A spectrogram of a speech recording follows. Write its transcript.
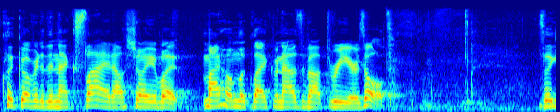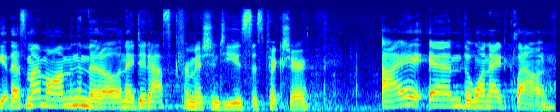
click over to the next slide, I'll show you what my home looked like when I was about three years old. So yeah, that's my mom in the middle, and I did ask permission to use this picture. I am the one eyed clown.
